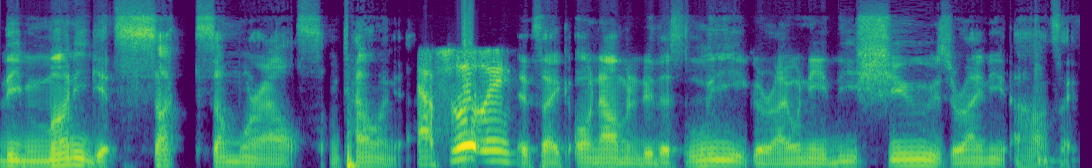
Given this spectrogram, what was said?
The money gets sucked somewhere else. I'm telling you. Absolutely. It's like, oh, now I'm going to do this league, or I will need these shoes, or I need. Oh, it's like,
